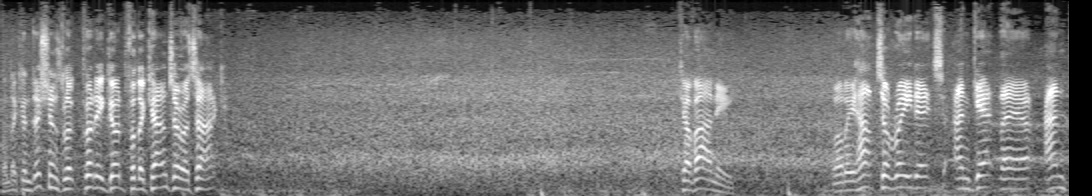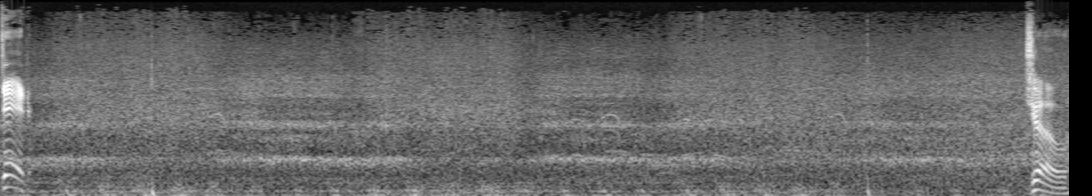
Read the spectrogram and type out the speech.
Well, the conditions look pretty good for the counter-attack. Cavani. Well, he had to read it and get there, and did. Joe.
